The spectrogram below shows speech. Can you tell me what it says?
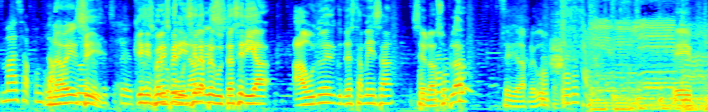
más apuntamos. Una vez- Sí, que si es por Una experiencia, la pregunta sería, ¿a uno de, de esta mesa se lo han soplado? Sería la pregunta. Eh,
